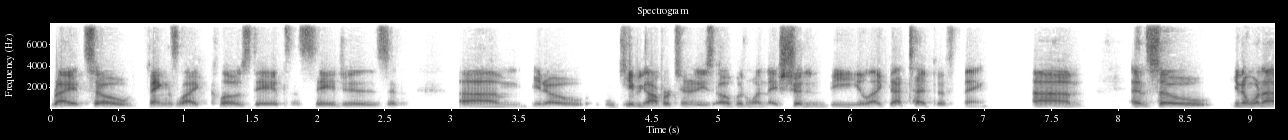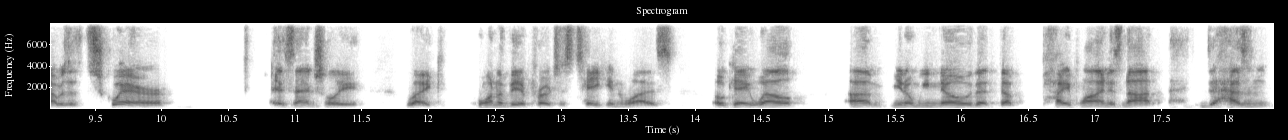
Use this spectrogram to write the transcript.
right? So things like close dates and stages, and um, you know, keeping opportunities open when they shouldn't be, like that type of thing. Um, and so, you know, when I was at Square, essentially, like one of the approaches taken was okay well um, you know we know that the pipeline is not hasn't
